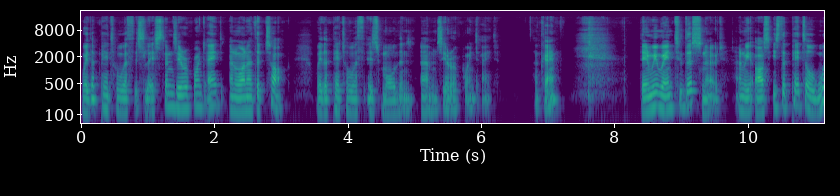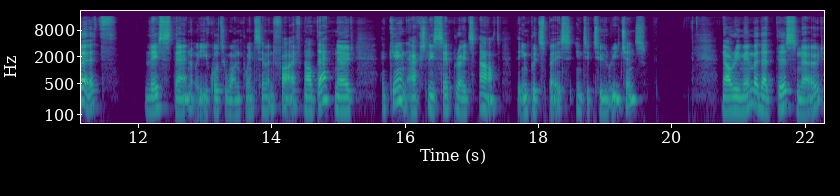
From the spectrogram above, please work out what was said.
where the petal width is less than 0.8, and one at the top, where the petal width is more than um, 0.8. Okay. Then we went to this node and we asked, is the petal width less than or equal to 1.75? Now that node again actually separates out the input space into two regions. Now remember that this node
